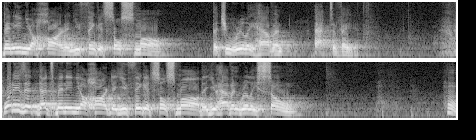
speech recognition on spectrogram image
been in your heart and you think it's so small that you really haven't activated? What is it that's been in your heart that you think it's so small that you haven't really sown? Hmm.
